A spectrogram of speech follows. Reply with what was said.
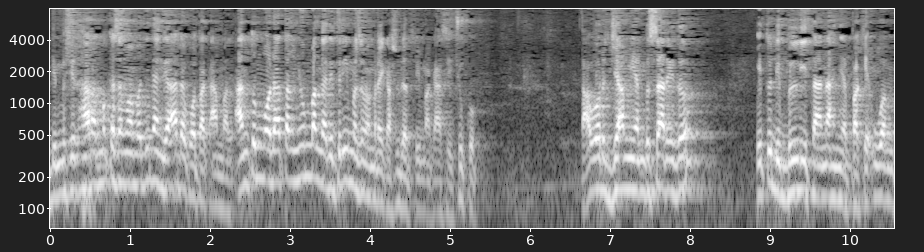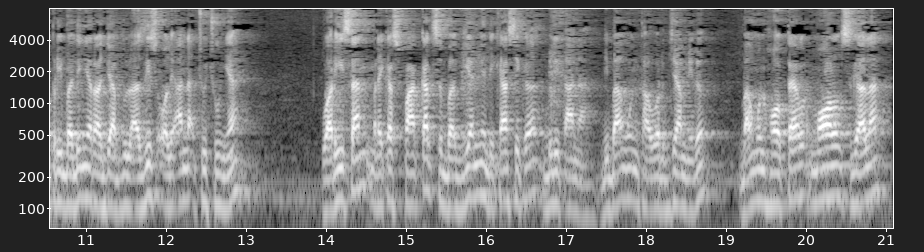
Di Masjid Haram Mekah sama Madinah nggak ada kotak amal. Antum mau datang nyumbang nggak diterima sama mereka. Sudah terima kasih, cukup. Tower jam yang besar itu, itu dibeli tanahnya pakai uang pribadinya Raja Abdul Aziz oleh anak cucunya. Warisan mereka sepakat sebagiannya dikasih ke beli tanah. Dibangun tower jam itu, bangun hotel, mall segala.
